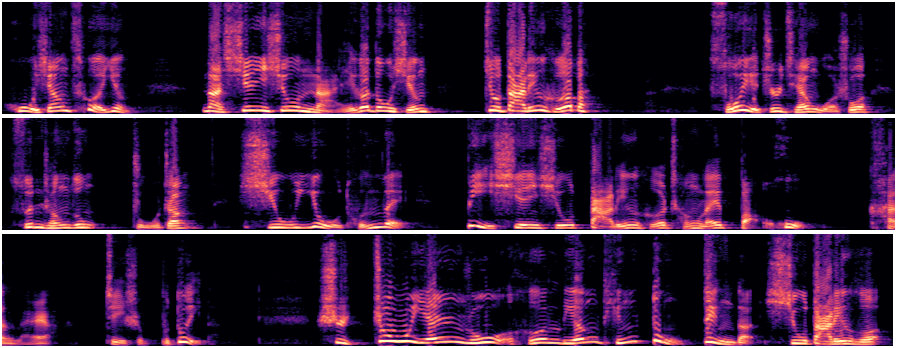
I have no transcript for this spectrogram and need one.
互相策应，那先修哪个都行，就大凌河吧。所以之前我说孙承宗主张修右屯卫，必先修大凌河城来保护。看来啊，这是不对的，是周延儒和梁廷栋定的修大凌河。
